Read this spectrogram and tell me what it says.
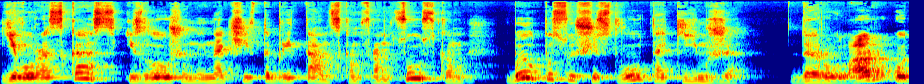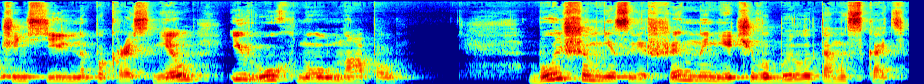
Его рассказ, изложенный на чисто британском французском, был по существу таким же – Дерулар очень сильно покраснел и рухнул на пол. Больше мне совершенно нечего было там искать.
